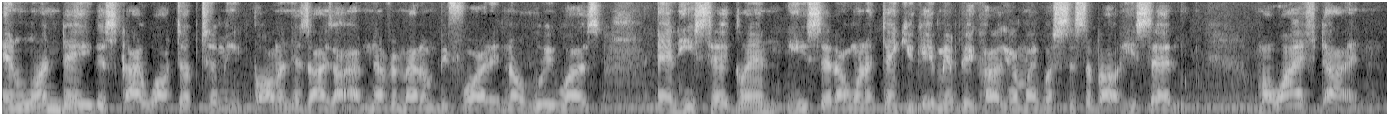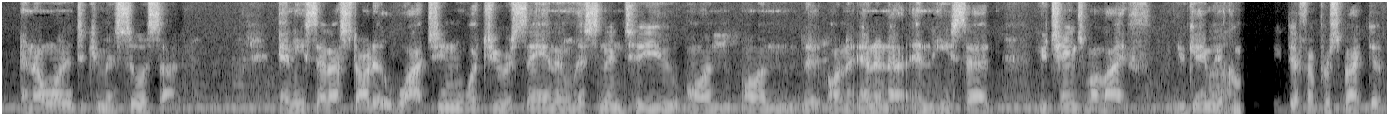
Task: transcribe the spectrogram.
and one day this guy walked up to me, bawling his eyes out. I've never met him before. I didn't know who he was, and he said, "Glenn," he said, "I want to thank you." Gave me a big hug. And I'm like, "What's this about?" He said, "My wife died, and I wanted to commit suicide." And he said I started watching what you were saying and listening to you on on the on the internet. And he said you changed my life. You gave wow. me a completely different perspective.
